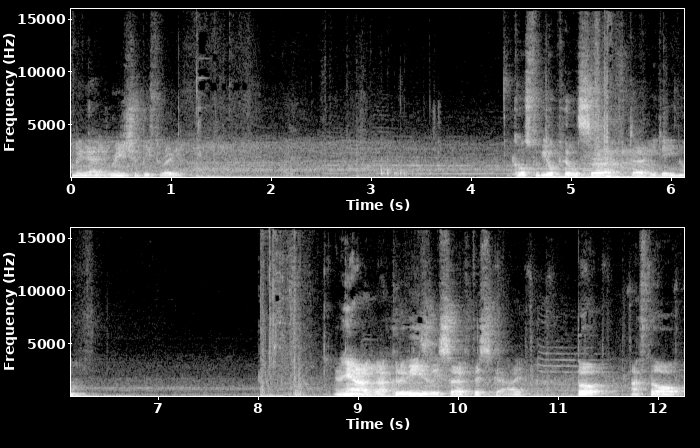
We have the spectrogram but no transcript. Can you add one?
But yeah, it really should be three. Goes for the uphill surf, Dirty Dino. And here I, I could have easily surfed this guy, but I thought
